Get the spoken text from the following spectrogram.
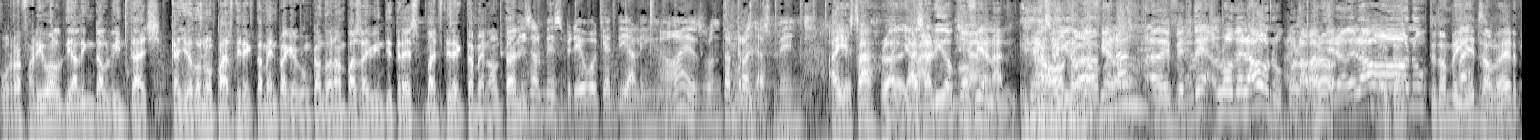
us referiu al diàleg del vintage, que jo dono pas directament, perquè com que em donen pas a I23, vaig directament al tall. És el més breu, aquest diàleg, no? És on t'enrotlles menys. Ahí está, Però, ya ha salido Kofi ya. Annan. No, ha salido clar, Kofi però- Annan a defender lo de la ONU, con la bandera de la ONU. tothom veig ets, Albert.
